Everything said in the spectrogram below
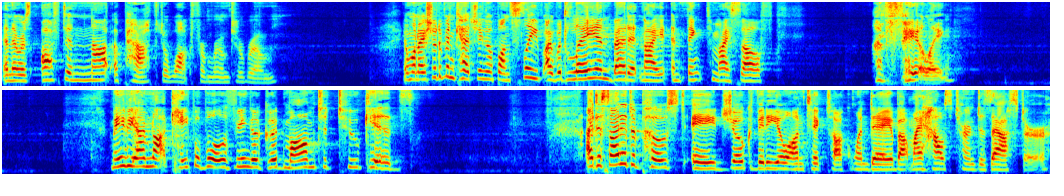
And there was often not a path to walk from room to room. And when I should have been catching up on sleep, I would lay in bed at night and think to myself, I'm failing. Maybe I'm not capable of being a good mom to two kids. I decided to post a joke video on TikTok one day about my house turned disaster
